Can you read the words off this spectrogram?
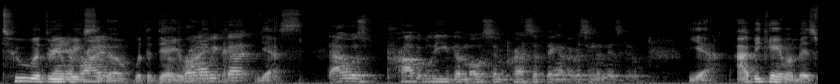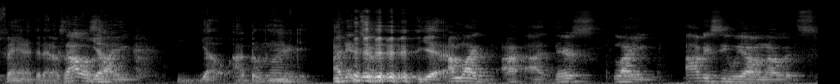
two or three Daniel weeks Bryan? ago with the Daniel promo Bryan thing? cut? Yes. That was probably the most impressive thing I've ever seen the Miz do. Yeah, I became a Miz fan after that. I was like, I was yo, like, yo, I believed like, it. I did too. yeah, I'm like, I, I, there's like, obviously we all know it's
